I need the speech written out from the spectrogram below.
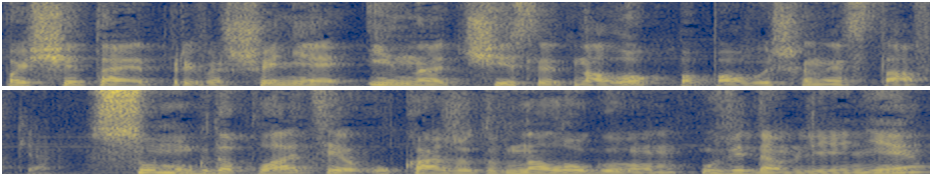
посчитает превышение и начислит налог по повышенной ставке. Сумму к доплате укажут в налоговом уведомлении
